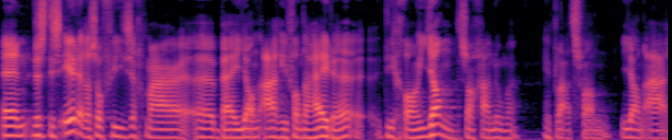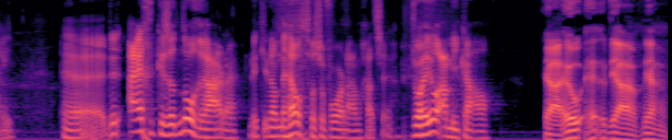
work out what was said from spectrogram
En dus het is eerder alsof hij zeg maar eh, bij Jan Ari van der Heijden eh, die gewoon Jan zou gaan noemen in plaats van Jan Ari. Eh, dus eigenlijk is dat nog raarder dat je dan de helft van zijn voornaam gaat zeggen. Het is wel heel amicaal. Ja, heel, he- ja, ja,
